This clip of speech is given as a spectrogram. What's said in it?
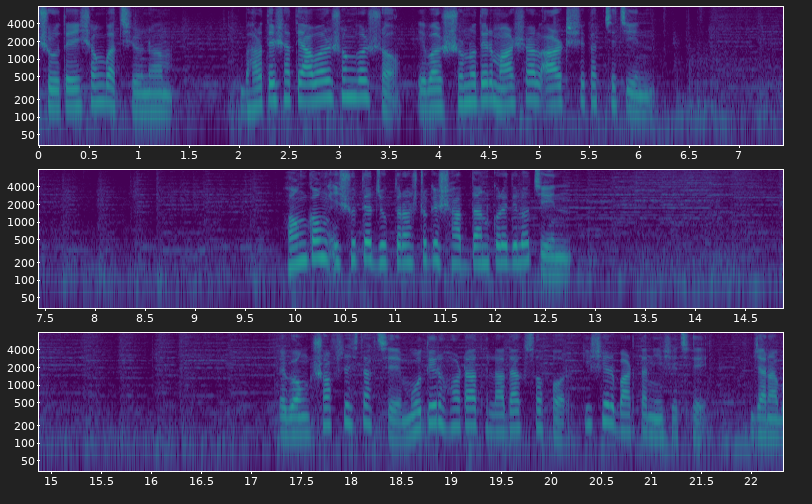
শুরুতে এই সংবাদ শিরোনাম। ভারতের সাথে আবারও সংঘর্ষ, এবার সৈন্যদের মার্শাল আর্ট শেখাচ্ছে চীন। হংকং ইস্যুতে যুক্তরাষ্ট্রকে সাবধান করে দিল চীন। এবং সবশেষ থাকছে মোদির হঠাৎ লাদাখ সফর, কিসের বার্তা নিয়ে এসেছে? জানাব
